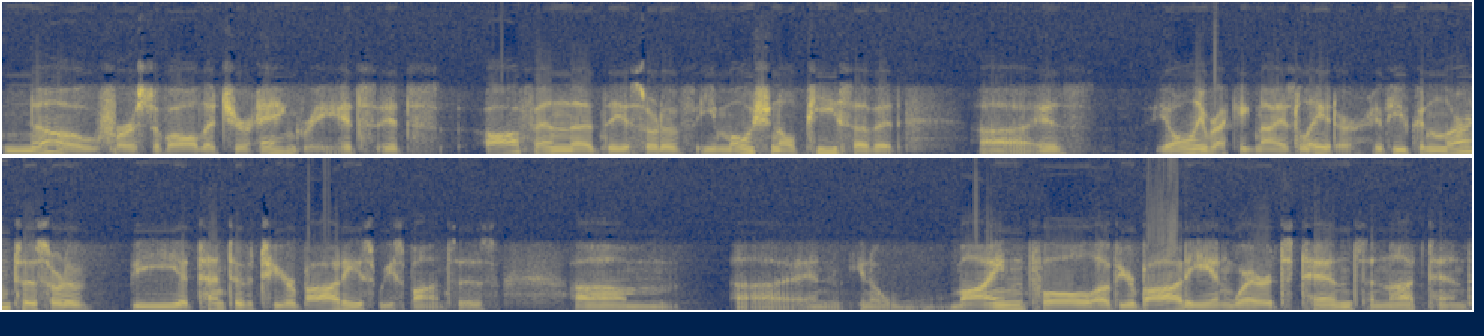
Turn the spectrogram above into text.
know, first of all, that you're angry. It's, it's often that the sort of emotional piece of it uh, is only recognized later. If you can learn to sort of be attentive to your body's responses, um, uh, and you know mindful of your body and where it's tense and not tense,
